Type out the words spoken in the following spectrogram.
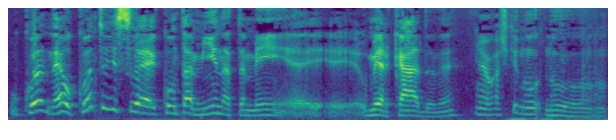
O quanto, né, o quanto isso é, contamina também é, é, o mercado, né? É, eu acho que no, no-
